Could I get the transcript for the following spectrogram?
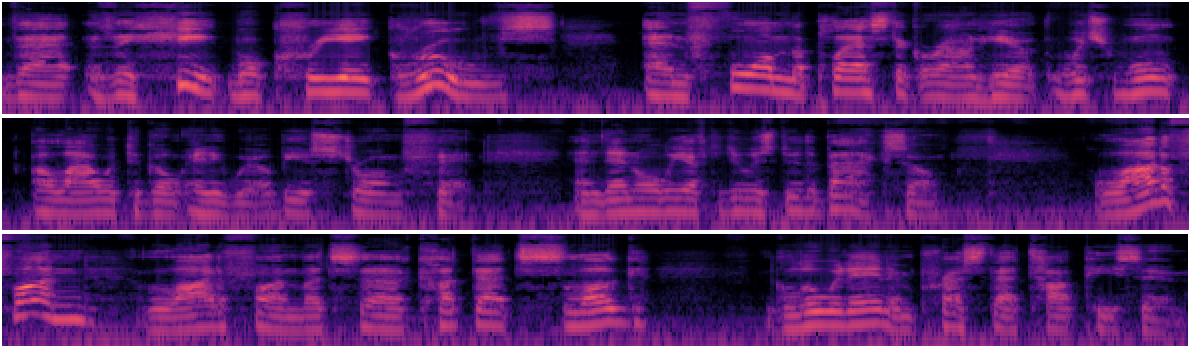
that the heat will create grooves and form the plastic around here, which won't allow it to go anywhere. It'll be a strong fit. And then all we have to do is do the back. So a lot of fun, a lot of fun. Let's uh, cut that slug, glue it in, and press that top piece in.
